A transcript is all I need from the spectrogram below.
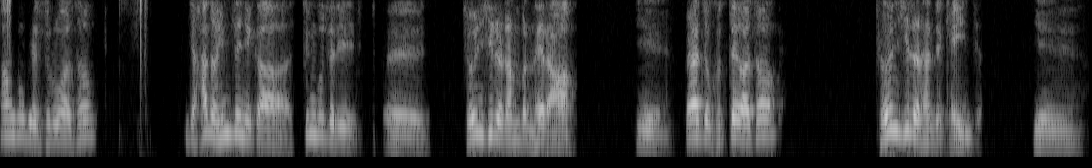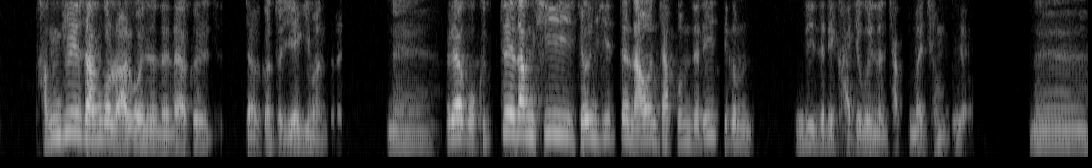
한국에 들어와서 이제 하도 힘드니까 친구들이 에, 전시를 한번 해라. 예. 그래가지고 그때 가서 전시를 한대 개인전. 예. 강주에서 한 걸로 알고 있는데 내가 그, 저, 그것도 얘기만 들었지. 네. 그래갖고 그때 당시 전시 때 나온 작품들이 지금 우리들이 가지고 있는 작품의 전부예요. 네.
